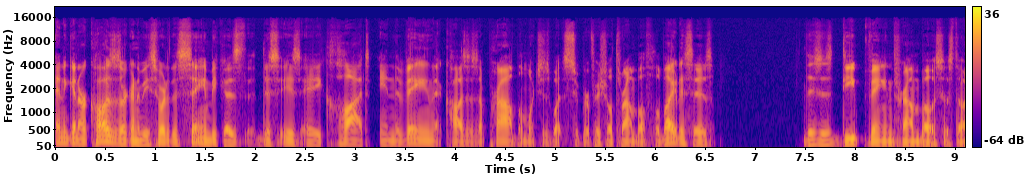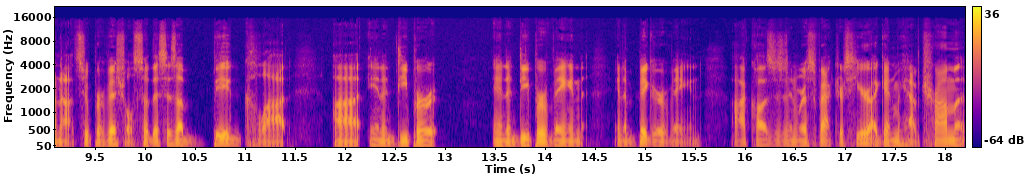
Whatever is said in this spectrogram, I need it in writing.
and again, our causes are going to be sort of the same because this is a clot in the vein that causes a problem, which is what superficial thrombophlebitis is. This is deep vein thrombosis, though not superficial. So this is a big clot uh, in a deeper in a deeper vein in a bigger vein. Uh, causes and risk factors here. Again, we have trauma.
